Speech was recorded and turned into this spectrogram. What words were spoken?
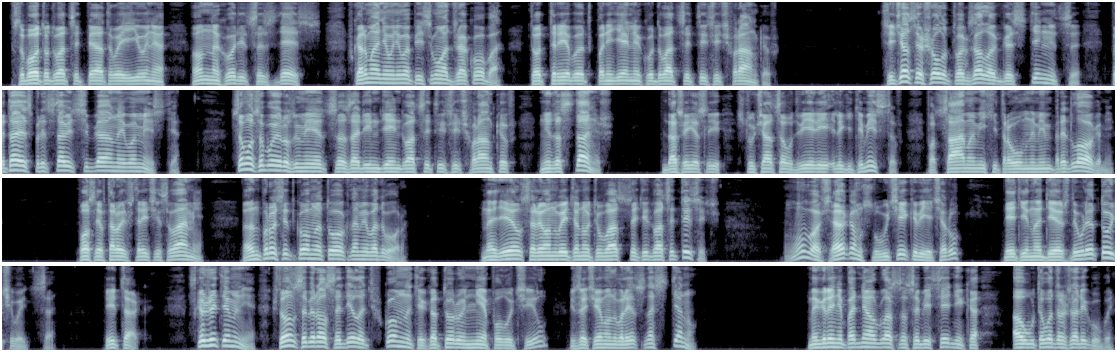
В субботу 25 июня он находится здесь. В кармане у него письмо от Джакоба. Тот требует к понедельнику 20 тысяч франков. Сейчас я шел от вокзала к гостинице, пытаясь представить себя на его месте. Само собой, разумеется, за один день 20 тысяч франков не достанешь, даже если стучаться в двери легитимистов под самыми хитроумными предлогами. После второй встречи с вами он просит комнату окнами во двор. Надеялся ли он вытянуть у вас эти двадцать тысяч? Ну, во всяком случае, к вечеру эти надежды улетучиваются. Итак, скажите мне, что он собирался делать в комнате, которую не получил, и зачем он влез на стену? Мегре не поднял глаз на собеседника, а у того дрожали губы.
